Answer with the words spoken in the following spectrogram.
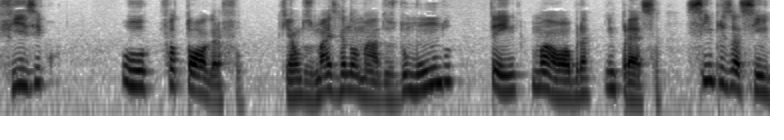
físico, o fotógrafo, que é um dos mais renomados do mundo, tem uma obra impressa. Simples assim.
